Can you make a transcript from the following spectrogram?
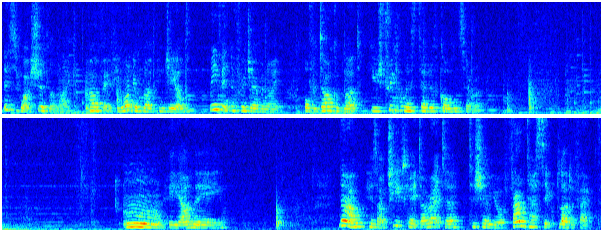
This is what it should look like. However, if you want your blood congealed, leave it in the fridge overnight. Or for darker blood, use treacle instead of golden syrup. Mmm, yummy. Now, here's our cheapskate director to show you a fantastic blood effect.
